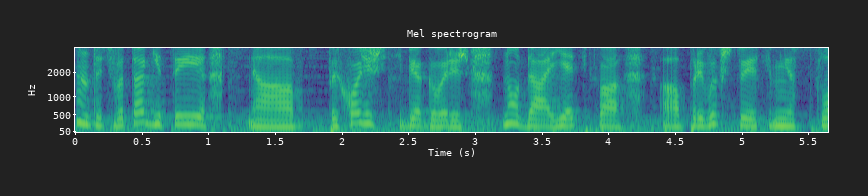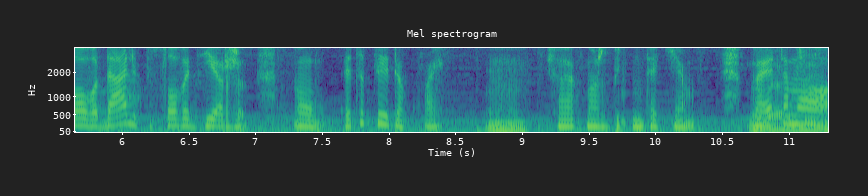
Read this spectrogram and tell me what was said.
Ну, то есть в итоге ты э, приходишь себе говоришь, ну да, я типа э, привык, что если мне слово дали, то слово держит. Ну, это ты такой. Угу. Человек может быть не таким. Ну Поэтому, да,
